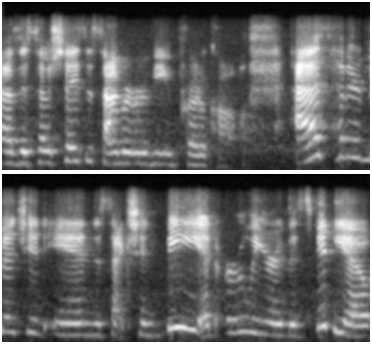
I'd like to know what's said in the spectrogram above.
of the social studies assignment review protocol. As Heather mentioned in the section B and earlier in this video,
